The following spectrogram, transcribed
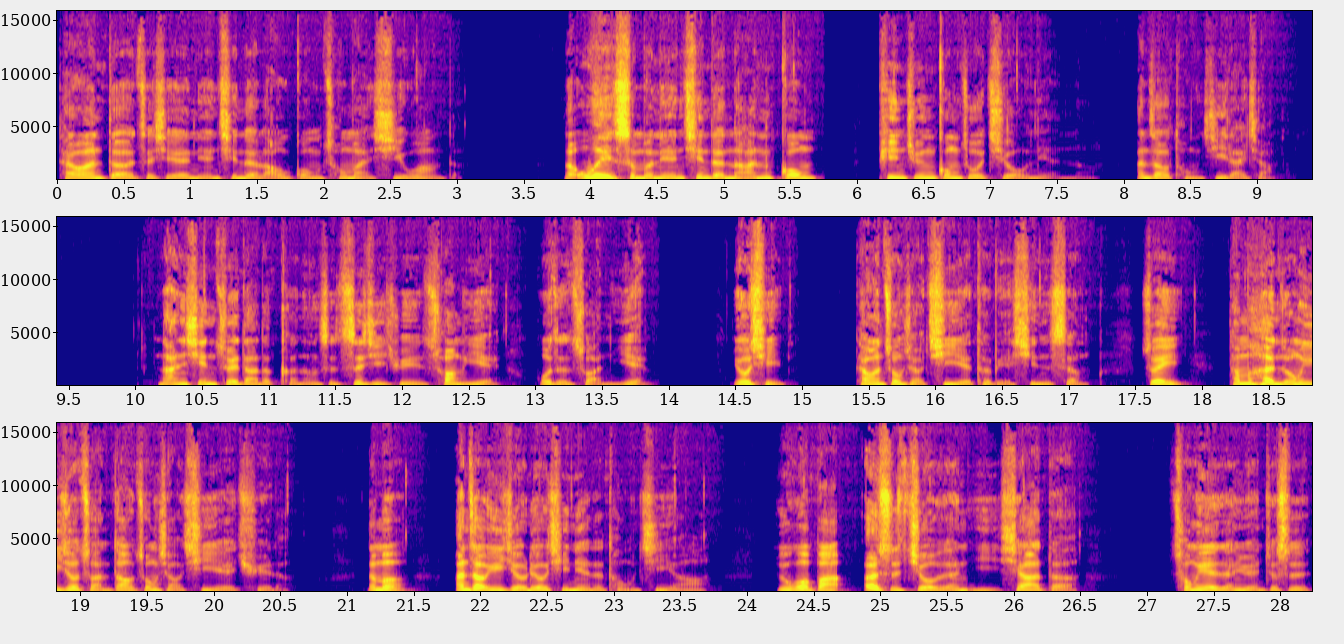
台湾的这些年轻的劳工充满希望的。那为什么年轻的男工？平均工作九年呢？按照统计来讲，男性最大的可能是自己去创业或者转业，尤其台湾中小企业特别兴盛，所以他们很容易就转到中小企业去了。那么，按照一九六七年的统计啊，如果把二十九人以下的从业人员，就是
